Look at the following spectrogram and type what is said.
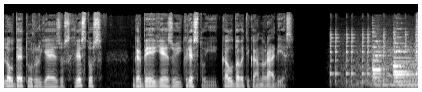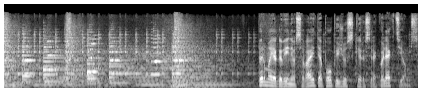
Laudetur Jėzus Kristus, garbė Jėzui Kristui, kalba Vatikano radijas. Pirmąją gavėnio savaitę popiežius skirs rekolekcijoms.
